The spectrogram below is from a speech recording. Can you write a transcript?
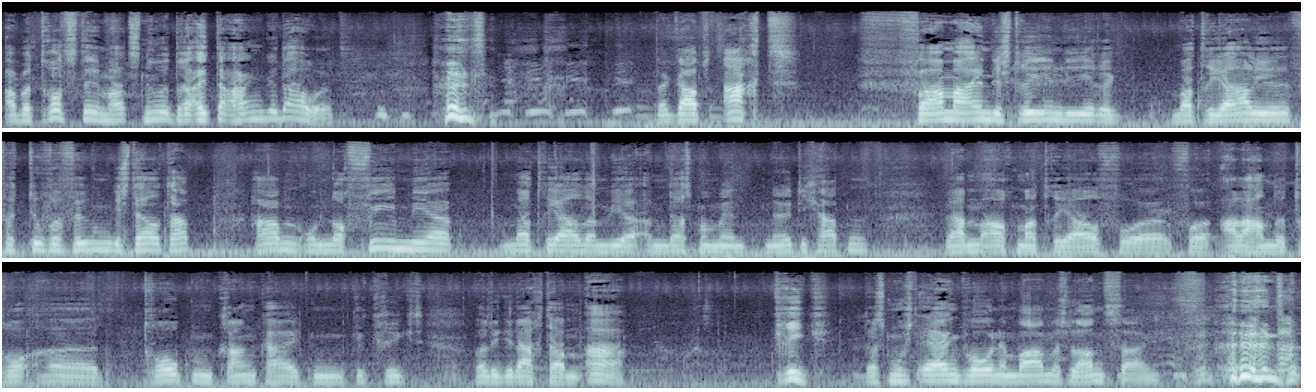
aber trotzdem hat es nur drei Tage gedauert. da gab es acht Pharmaindustrien, die ihre Materialien zur Verfügung gestellt haben und noch viel mehr Material, das wir an das Moment nötig hatten. Wir haben auch Material für, für allerhand Tro äh, Tropenkrankheiten gekriegt, weil die gedacht haben, ah, Krieg, das muss irgendwo in einem warmes Land sein.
